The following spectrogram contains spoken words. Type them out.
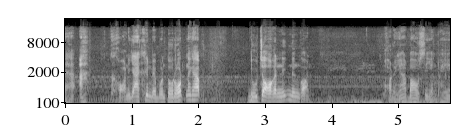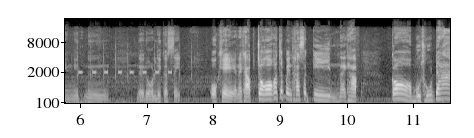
นะฮะอะขออนุญาตขึ้นไปบนตัวรถนะครับดูจอกันนิดนึงก่อน ออนุญาตเบาเสียงเพลงนิดนึง เดี๋ยวโดนลิขสิทธิ์โอเคนะครับจอก็จะเป็นทัชสกรีนนะครับก็บลูทูธได้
